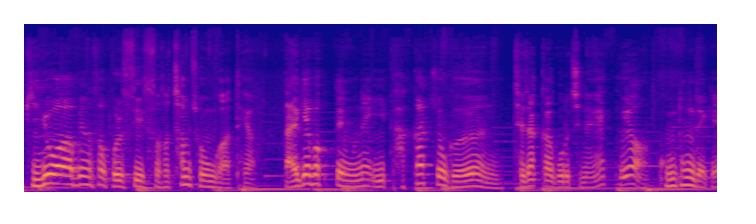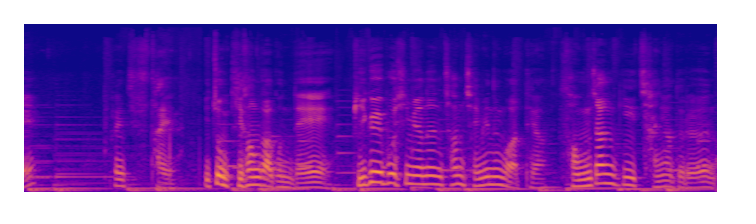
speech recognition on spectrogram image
비교하면서 볼 수 있어서 참 좋은 것 같아요. 날개벽 때문에 이 바깥쪽은 제작 가구로 진행했고요. 공통되게 프렌치 스타일. 이좀 기성 가구인데 비교해 보시면은 참 재밌는 것 같아요. 성장기 자녀들은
